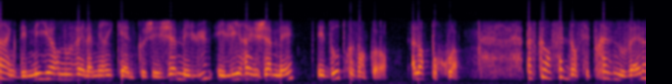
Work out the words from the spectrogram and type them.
cinq des meilleures nouvelles américaines que j'ai jamais lues et lirai jamais, et d'autres encore. Alors pourquoi? Parce qu'en fait, dans ces 13 nouvelles,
